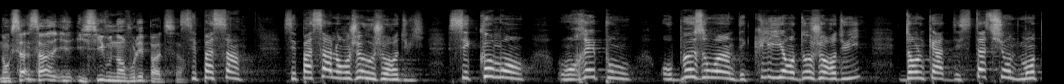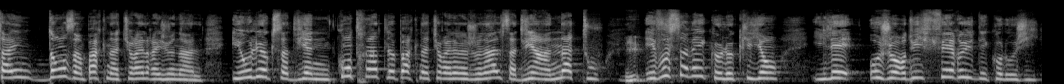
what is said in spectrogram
Donc ça, ça ici, vous n'en voulez pas de ça. C'est pas ça. C'est pas ça l'enjeu aujourd'hui. C'est comment on répond aux besoins des clients d'aujourd'hui dans le cadre des stations de montagne dans un parc naturel régional. Et au lieu que ça devienne une contrainte, le parc naturel régional, ça devient un atout. Et, Et vous savez que le client, il est aujourd'hui féru d'écologie.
